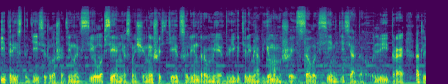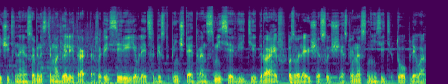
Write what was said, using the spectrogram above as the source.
и 310 лошадиных сил. Все они оснащены шестицилиндровыми двигателями объемом 6,7 литра. Отличительной особенностью моделей тракторов этой серии является бесступенчатая трансмиссия VT Drive, позволяющая существенно снизить топливо.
